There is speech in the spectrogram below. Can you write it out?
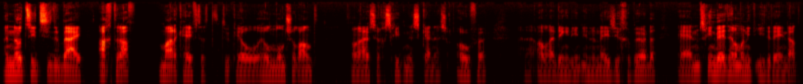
een notitie erbij achteraf. Mark heeft het natuurlijk heel, heel nonchalant vanuit zijn geschiedeniskennis over eh, allerlei dingen die in Indonesië gebeurden. En misschien weet helemaal niet iedereen dat.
